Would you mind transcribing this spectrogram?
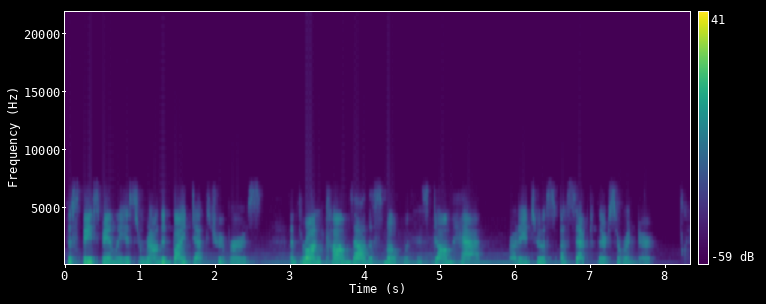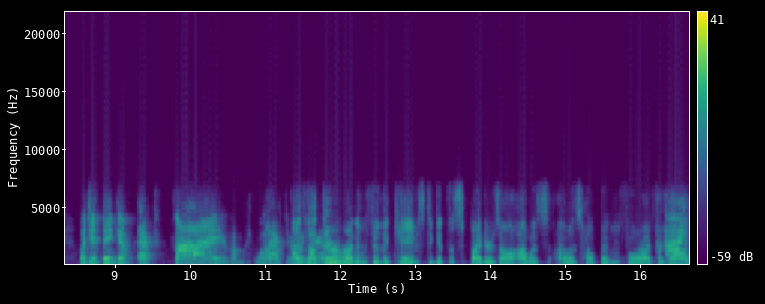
the space family is surrounded by death troopers. And Thrawn comes out of the smoke with his dumb hat, ready to ac- accept their surrender. What'd you think of Act Five? I'm like, what I, actor? I we thought in? they were running through the caves to get the spiders out. I was I was hoping for I forgot.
